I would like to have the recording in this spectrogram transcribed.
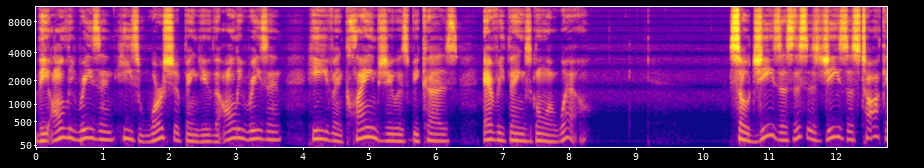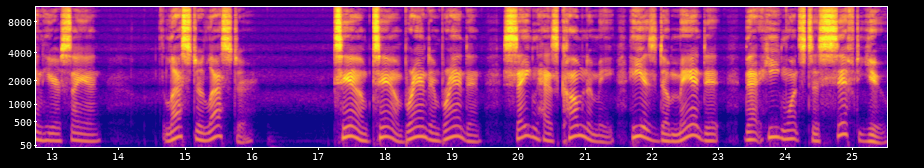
The only reason he's worshiping you, the only reason he even claims you is because everything's going well. So, Jesus, this is Jesus talking here saying, Lester, Lester, Tim, Tim, Brandon, Brandon, Satan has come to me. He has demanded that he wants to sift you.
